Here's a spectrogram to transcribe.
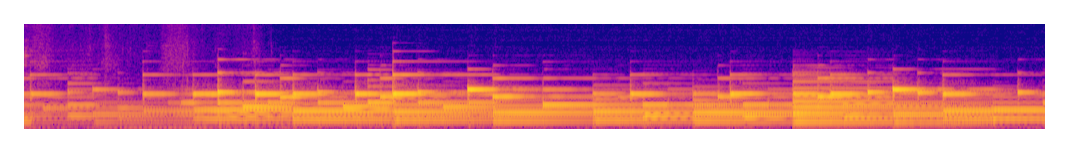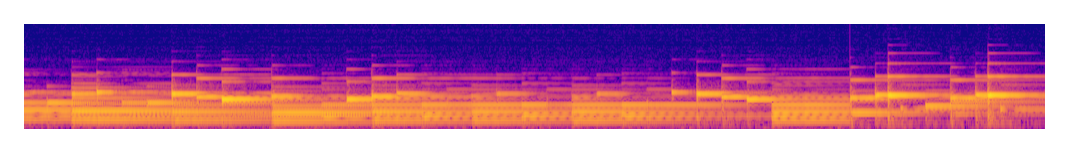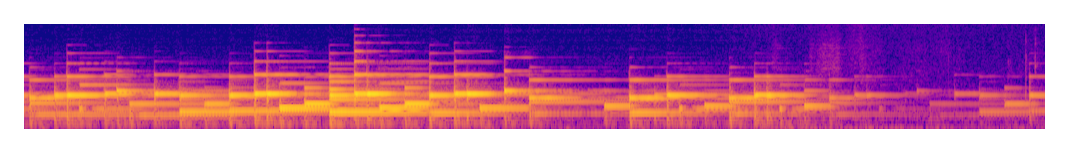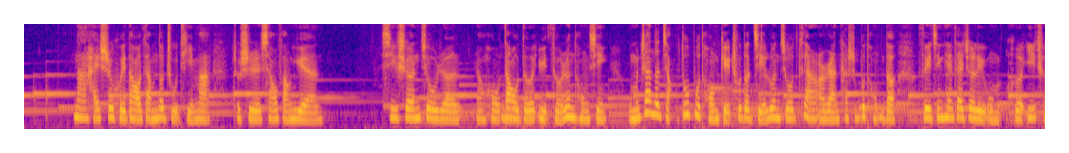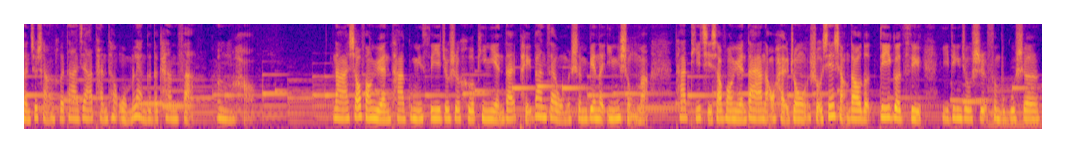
那还是回到咱们的主题嘛，就是消防员。牺牲救人，然后道德与责任同行。我们站的角度不同，给出的结论就自然而然它是不同的。所以今天在这里，我们和依晨就想和大家谈谈我们两个的看法。嗯，好。那消防员他顾名思义就是和平年代陪伴在我们身边的英雄嘛。他提起消防员，大家脑海中首先想到的第一个词语一定就是奋不顾身。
